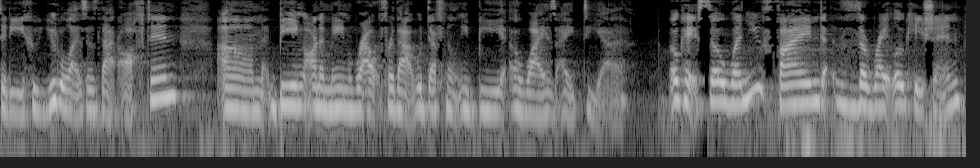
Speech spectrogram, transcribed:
city who utilizes that often. Um, being on a main route for that would definitely be a wise idea. Okay, so when you find the right location,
